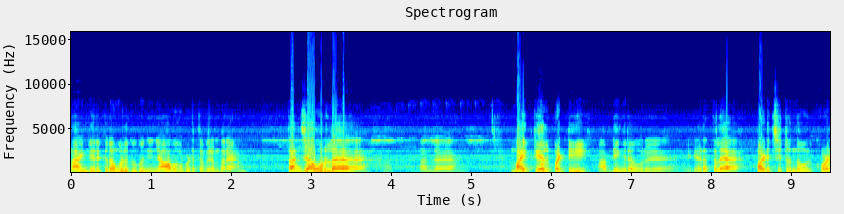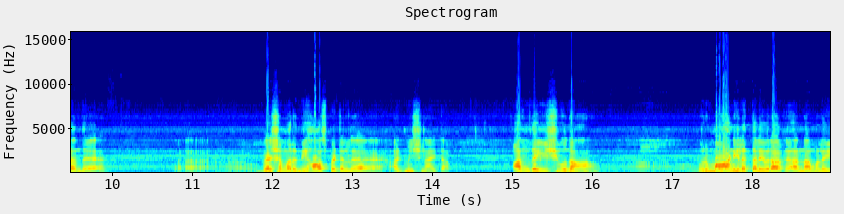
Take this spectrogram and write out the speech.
நான் இங்கே இருக்கிறவங்களுக்கு கொஞ்சம் ஞாபகப்படுத்த விரும்புகிறேன் தஞ்சாவூரில் அந்த மைக்கேல்பட்டி அப்படிங்கிற ஒரு இடத்துல படிச்சுட்டு இருந்த ஒரு குழந்த விஷமருந்தி விஷம் ஹாஸ்பிட்டலில் அட்மிஷன் ஆயிட்டா. அந்த இஷ்யூ தான் ஒரு மாநில தலைவராக அண்ணாமலை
